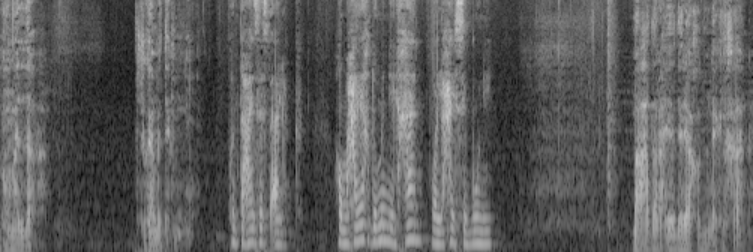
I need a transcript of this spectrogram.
المهم هلا شو كان بدك مني؟ كنت عايزة أسألك هما هياخدوا مني الخان ولا هيسيبوني؟ ما حدا رح يقدر ياخذ منك الخانة.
